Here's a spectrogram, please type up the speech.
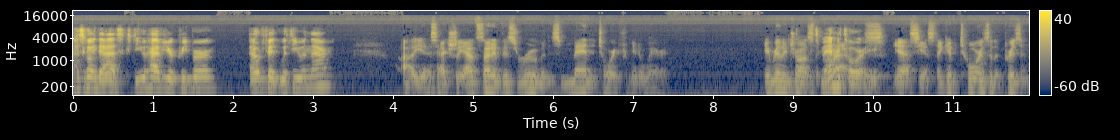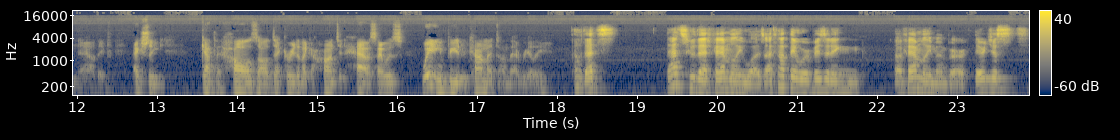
I was going to ask. Do you have your creeper outfit with you in there? Uh, yes, actually, outside of this room, it is mandatory for me to wear it. It really draws. It's mandatory. crowds. Yes, yes. They give tours of the prison now. They've actually got the halls all decorated like a haunted house. I was waiting for you to comment on that. Really. Oh, that's that's who that family was. I thought they were visiting a family member. They're just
